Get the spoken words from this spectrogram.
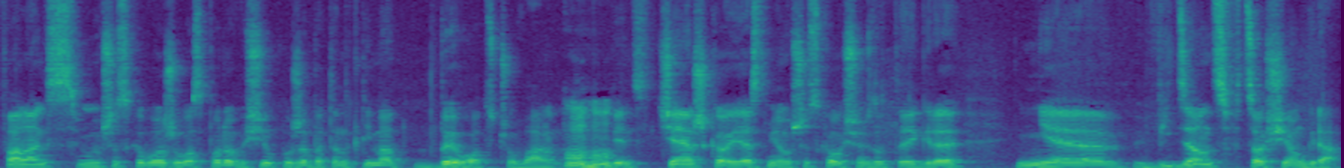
Phalanx mimo wszystko włożyło sporo wysiłku, żeby ten klimat był odczuwalny. Mhm. Więc ciężko jest mimo wszystko usiąść do tej gry, nie widząc w co się gra.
